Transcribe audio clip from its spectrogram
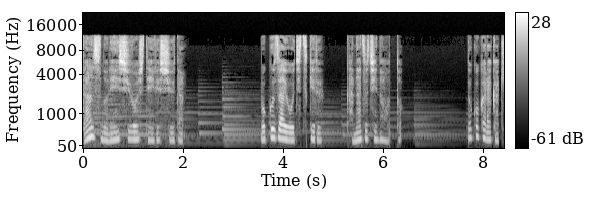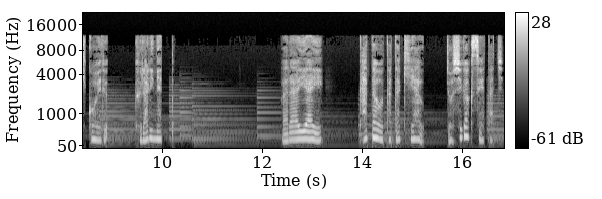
ダンスの練習をしている集団。木材を打ちつける金槌の音。どこからか聞こえるクラリネット。笑い合い、肩を叩き合う女子学生たち。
